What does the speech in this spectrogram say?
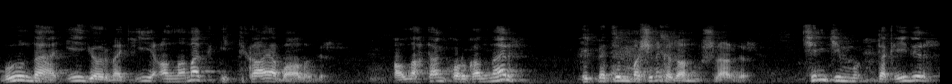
Bunun da iyi görmek, iyi anlamak ittikaya bağlıdır. Allah'tan korkanlar hikmetin başını kazanmışlardır. Kim kim muttakidir,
